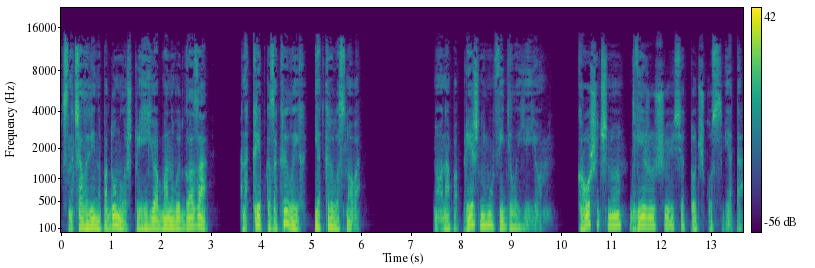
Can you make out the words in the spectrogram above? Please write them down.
Сначала Лина подумала, что ее обманывают глаза. Она крепко закрыла их и открыла снова. Но она по-прежнему видела ее. Крошечную, движущуюся точку света.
